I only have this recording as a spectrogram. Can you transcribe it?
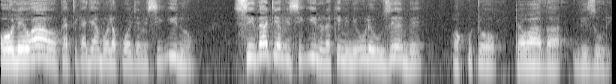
ole wao katika jambo la kuwacha visigino si dhati ya visigino lakini ni ule uzembe wa kutotawadha vizuri.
